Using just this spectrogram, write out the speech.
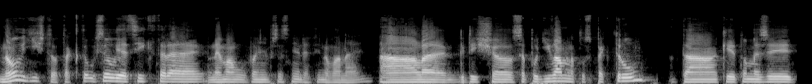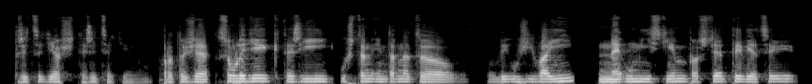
No vidíš to, tak to už jsou věci, které nemám úplně přesně definované, ale když eh, se podívám na to spektrum, tak je to mezi 30 až 40. No. Protože jsou lidi, kteří už ten internet eh, využívají, neumístím prostě ty věci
